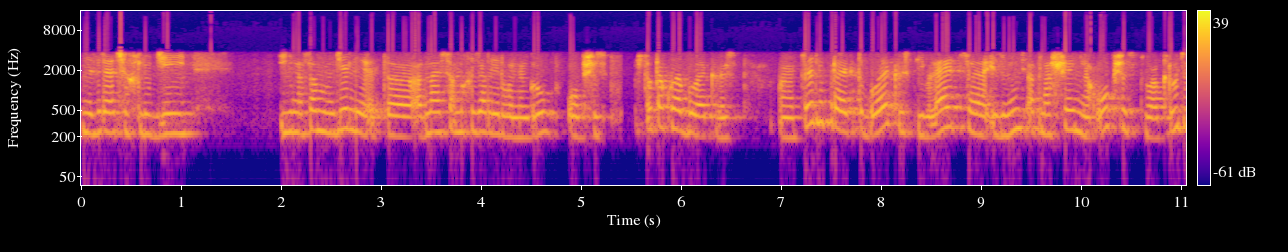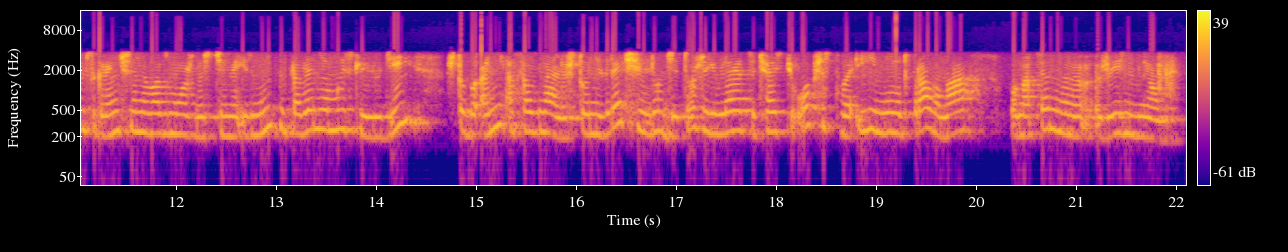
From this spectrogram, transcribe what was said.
незрячих людей. И на самом деле это одна из самых изолированных групп общества. Что такое Blacklist? Э, целью проекта Blacklist является изменить отношение общества к людям с ограниченными возможностями, изменить направление мысли людей, чтобы они осознали, что незрячие люди тоже являются частью общества и имеют право на полноценную жизнь в нем.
